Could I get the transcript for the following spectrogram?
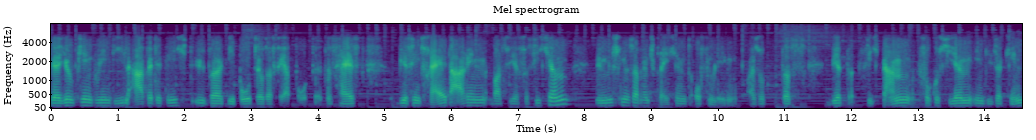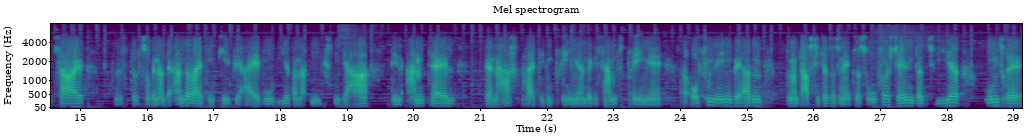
der European Green Deal arbeitet nicht über Gebote oder Verbote. Das heißt, wir sind frei darin, was wir versichern. Wir müssen es aber entsprechend offenlegen. Also das wird sich dann fokussieren in dieser Kennzahl, das, das sogenannte Underwriting KPI, wo wir dann ab nächsten Jahr den Anteil der nachhaltigen Prämie an der Gesamtprämie äh, offenlegen werden. Man darf sich das also in etwa so vorstellen, dass wir unsere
